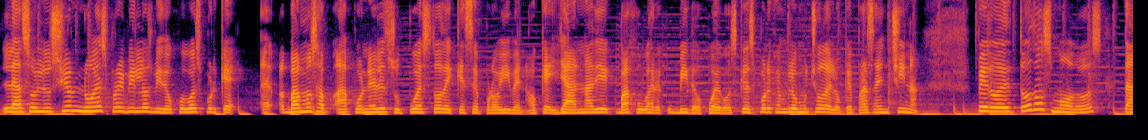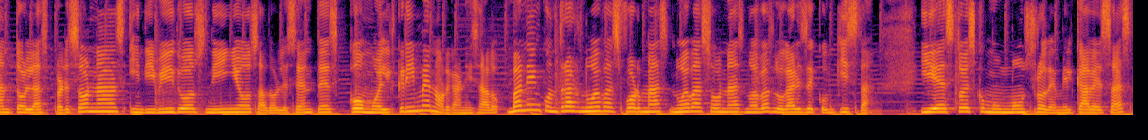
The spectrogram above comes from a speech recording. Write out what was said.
La solución no es prohibir los videojuegos porque eh, vamos a, a, poner el supuesto de que se prohíben, ok, ya nadie va a jugar videojuegos, que es por ejemplo mucho de lo que pasa en China. Pero de todos modos, tanto las personas, individuos, niños, adolescentes, como el crimen organizado van a encontrar nuevas formas, nuevas zonas, nuevos lugares de conquista. Y esto es como un monstruo de mil cabezas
